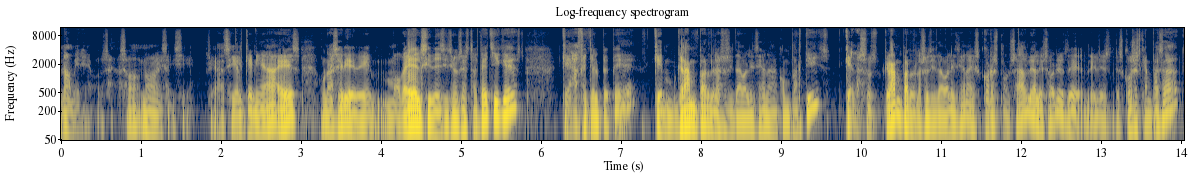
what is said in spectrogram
No, mire, o sea, això no és així. O sea, si el que n'hi ha és una sèrie de models i decisions estratègiques que ha fet el PP, que gran part de la societat valenciana compartís, que la so gran part de la societat valenciana és corresponsable, aleshores, de, de les, les coses que han passat,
